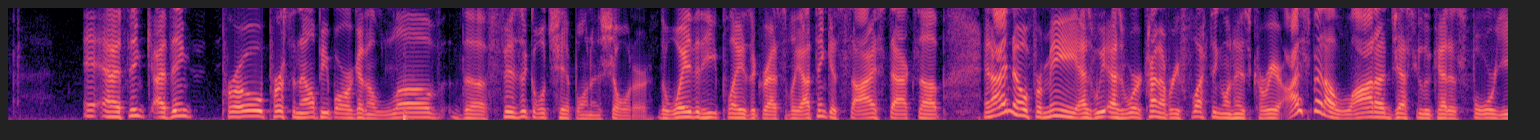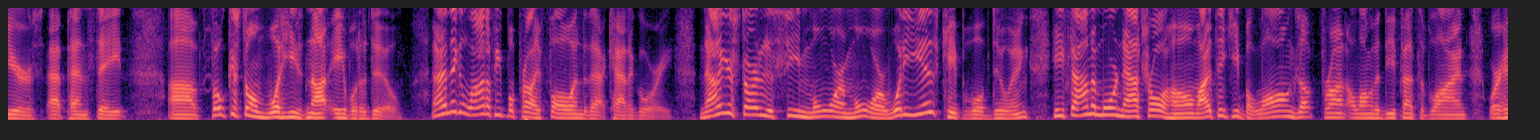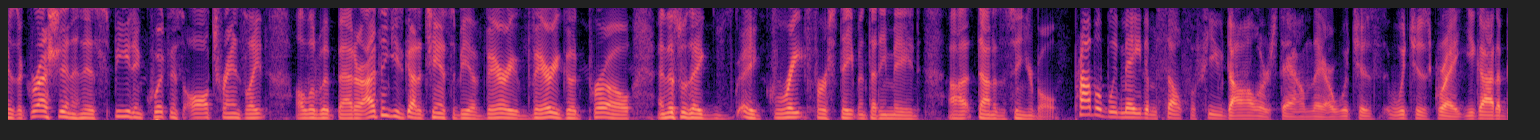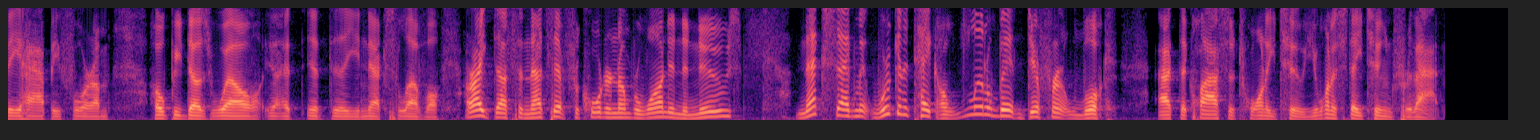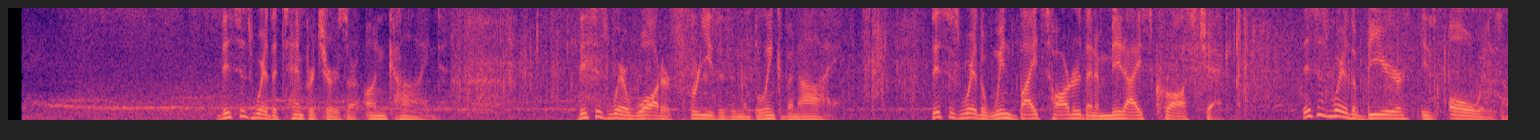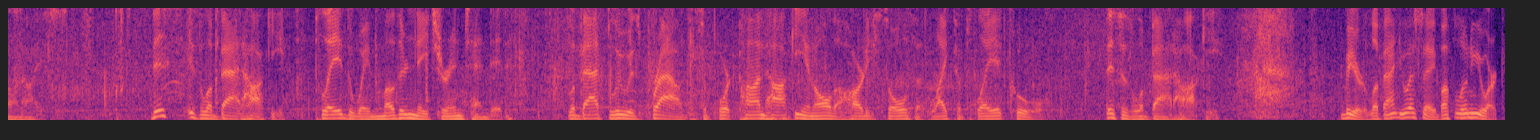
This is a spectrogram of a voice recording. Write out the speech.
And I think I think pro personnel people are going to love the physical chip on his shoulder, the way that he plays aggressively. I think his size stacks up, and I know for me, as we as we're kind of reflecting on his career, I spent a lot of Jesse Luketa's four years at Penn State uh, focused on what he's not able to do. And I think a lot of people probably fall into that category. Now you're starting to see more and more what he is capable of doing. He found a more natural home. I think he belongs up front along the defensive line where his aggression and his speed and quickness all translate a little bit better. I think he's got a chance to be a very, very good pro. And this was a, a great first statement that he made uh, down at the Senior Bowl. Probably made himself a few dollars down there, which is which is great. You got to be happy for him. Hope he does well at, at the next level. All right, Dustin, that's it for quarter number one in the news. Next segment, we're going to take a little bit different look at the class of 22. You want to stay tuned for that. This is where the temperatures are unkind. This is where water freezes in the blink of an eye. This is where the wind bites harder than a mid ice cross check. This is where the beer is always on ice. This is Labatt Hockey, played the way Mother Nature intended. Labatt Blue is proud to support pond hockey and all the hardy souls that like to play it cool. This is Labatt Hockey. Beer, Labatt USA, Buffalo, New York.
